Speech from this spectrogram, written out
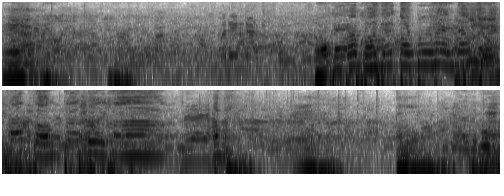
เนี่ยฮะโอเคครับขอเสียงตบมือให้นักชกทั้งสองท่านด้วยครับเหนื่อยครับครับผมงั้น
